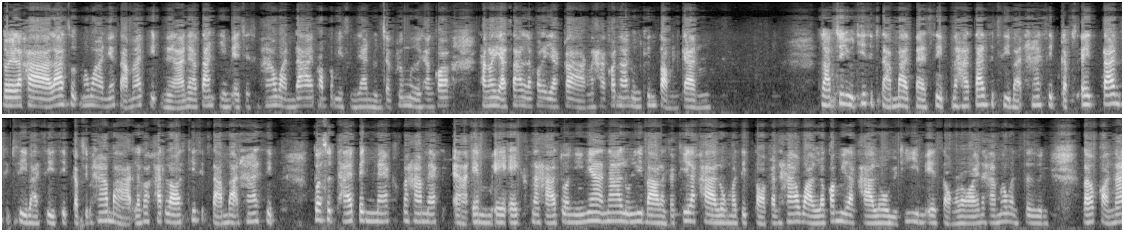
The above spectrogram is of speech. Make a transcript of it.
โดยราคาล่าสุดเมื่อวานนี้สามารถปิดเหนือแนวต้าน EMA 75 วันได้พร้อมกับมีสัญญาณหนุนจากเครื่องมือทั้งก็ทั้งระยะสั้นแล้วก็ระยะกลางนะคะ ก็น่าลุ้นขึ้นต่อเหมือนกัน รับจะอยู่ที่ 13 บาท 80 นะคะ ต้าน 14 บาท 50 กับเอ้ต้าน 14 บาท 40 กับ 15 บาท แล้วก็คัดลอสที่ 13 บาท 50 ตัวสุดท้ายเป็น Max นะคะ Max อ่า MAX นะคะ ตัวนี้เนี่ยน่าลุ้นรีบาวหลังจากที่ราคาลงมาติดต่อกัน 5 วัน แล้วก็มีราคาโลอยู่ที่ EMA 200 นะคะ เมื่อวันซืน แล้วก่อนหน้า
